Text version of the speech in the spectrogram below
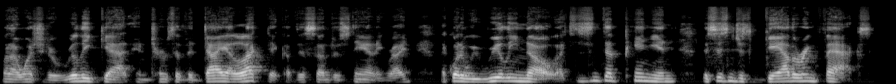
What I want you to really get in terms of the dialectic of this understanding, right? Like, what do we really know? Like, this isn't opinion. This isn't just gathering facts.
